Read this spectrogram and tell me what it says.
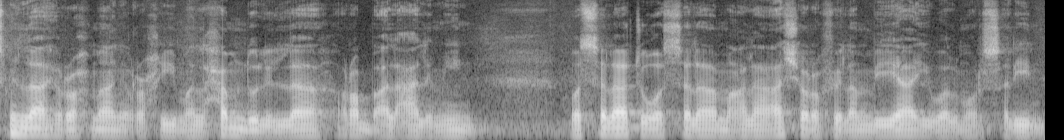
بسم الله الرحمن الرحيم الحمد لله رب العالمين والصلاة والسلام على أشرف الأنبياء والمرسلين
